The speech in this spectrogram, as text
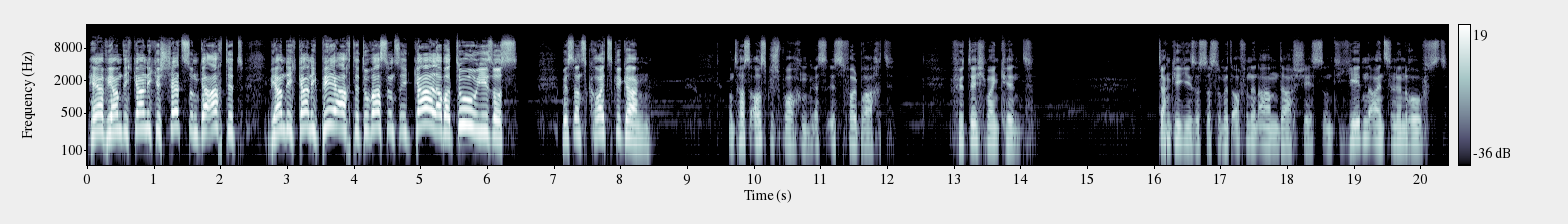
Herr, wir haben dich gar nicht geschätzt und geachtet. Wir haben dich gar nicht beachtet. Du warst uns egal, aber du, Jesus, bist ans Kreuz gegangen und hast ausgesprochen, es ist vollbracht. Für dich, mein Kind. Danke, Jesus, dass du mit offenen Armen dastehst und jeden Einzelnen rufst.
